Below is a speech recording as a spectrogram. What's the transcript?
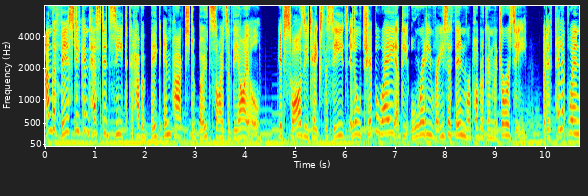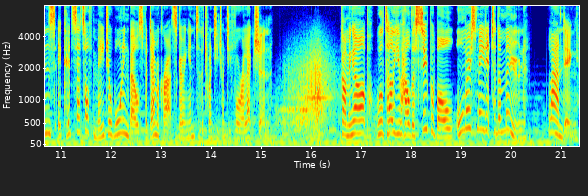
And the fiercely contested seat could have a big impact to both sides of the aisle. If Suozzi takes the seat, it'll chip away at the already razor thin Republican majority, but if Pilip wins, it could set off major warning bells for Democrats going into the 2024 election. Coming up, we'll tell you how the Super Bowl almost made it to the moon, landing.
